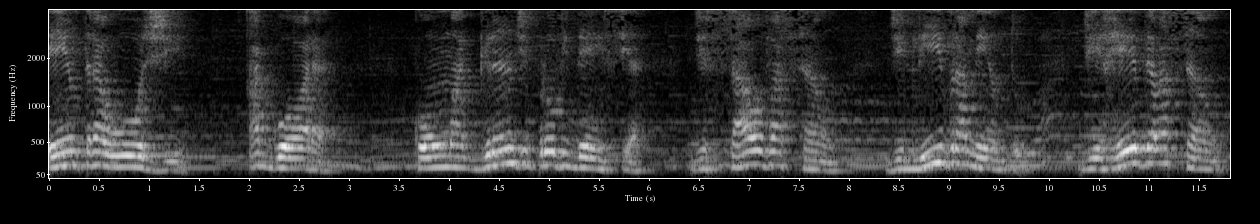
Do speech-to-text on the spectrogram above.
Entra hoje agora com uma grande providência de salvação, de livramento, de revelação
